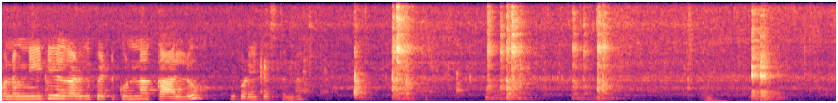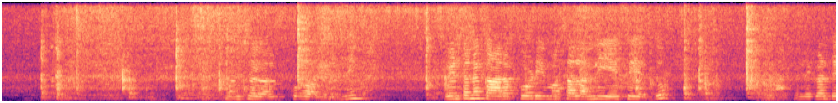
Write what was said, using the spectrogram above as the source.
మనం నీట్గా కడిగి పెట్టుకున్న కాళ్ళు ఇప్పుడు వేసేస్తున్నా. మంచిగా కలుపుకోవాలి దీన్ని. వెంటనే కారపొడి మసాలా అన్నీ వేసేయద్దు. ఎందుకంటే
